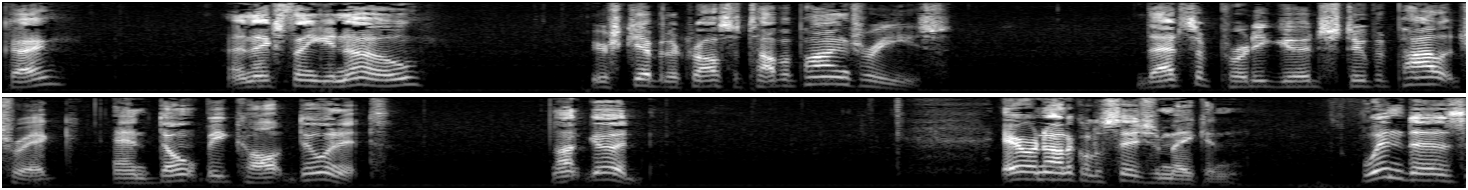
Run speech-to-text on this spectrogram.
Okay? And next thing you know, you're skipping across the top of pine trees. That's a pretty good stupid pilot trick, and don't be caught doing it. Not good. Aeronautical decision making. When does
